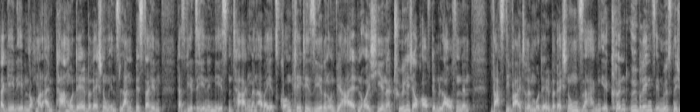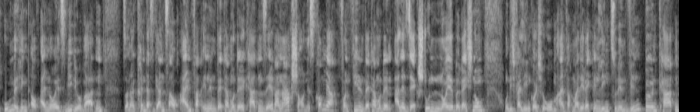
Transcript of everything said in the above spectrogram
Da gehen eben noch mal ein paar Modellberechnungen ins Land bis dahin. Das wird sich in den nächsten Tagen dann aber jetzt konkretisieren und wir halten euch hier natürlich auch auf dem Laufenden, was die weiteren Modellberechnungen sagen. Ihr könnt übrigens, ihr müsst nicht unbedingt auf ein neues Video warten, sondern könnt das Ganze auch einfach in den Wettermodellkarten selber nachschauen. Es kommen ja von vielen Wettermodellen alle sechs Stunden neue Berechnungen und ich verlinke euch hier oben einfach mal direkt den Link zu den Windböenkarten.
